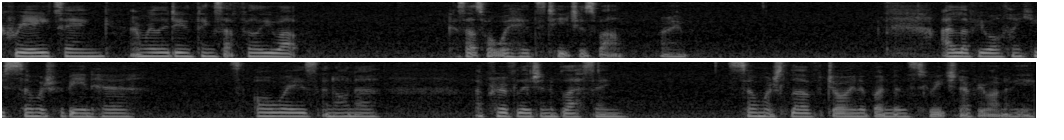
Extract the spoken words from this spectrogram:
creating, and really doing things that fill you up? Because that's what we're here to teach as well, right? I love you all. Thank you so much for being here. It's always an honour, a privilege, and a blessing. So much love, joy, and abundance to each and every one of you.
